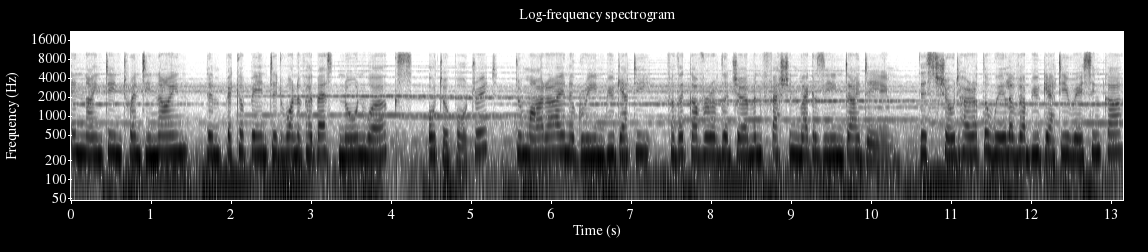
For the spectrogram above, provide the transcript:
In 1929, Lempicka painted one of her best-known works, Autoportrait, Tamara in a green Bugatti, for the cover of the German fashion magazine Die Dame. This showed her at the wheel of a Bugatti racing car,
